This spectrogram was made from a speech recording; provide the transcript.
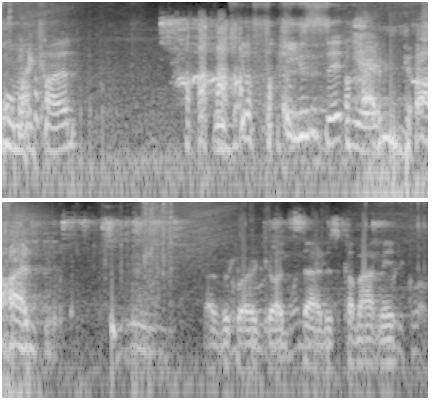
Oh my god. We're just gonna fucking sit here. Oh I'm God. I've acquired God status. Come at me. Pretty close.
